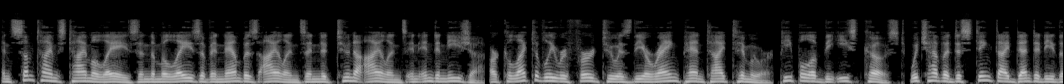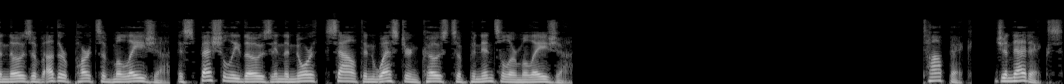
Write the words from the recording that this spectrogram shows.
and sometimes Thai Malays and the Malays of Anambas Islands and Natuna Islands in Indonesia are collectively referred to as the Orang Pantai Timur people of the East Coast which have a distinct identity than those of other parts of Malaysia, especially those in the north, south and western coasts of peninsular Malaysia. Genetics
